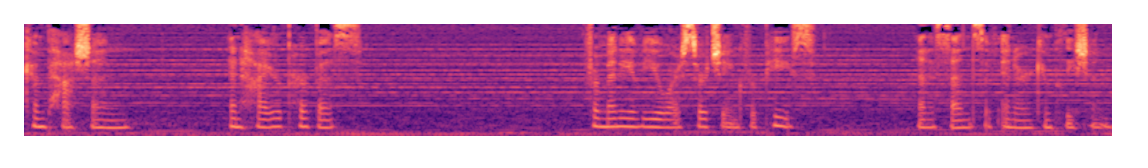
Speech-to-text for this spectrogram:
compassion, and higher purpose. For many of you are searching for peace and a sense of inner completion.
